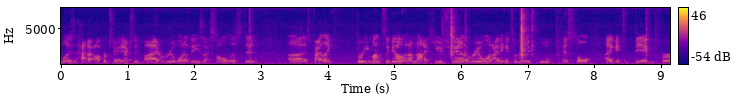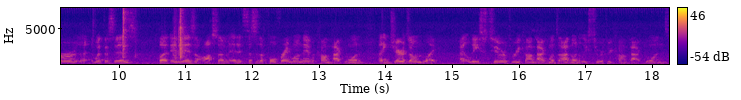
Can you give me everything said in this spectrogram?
was had an opportunity to actually buy a real one of these. I saw listed. Uh, it's probably like three months ago, and I'm not a huge fan of the real one. I think it's a really cool pistol. I think it's big for what this is but it is awesome, and it's this is the full frame one. They have a compact one. I think Jared's owned like at least two or three compact ones. I've owned at least two or three compact ones.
